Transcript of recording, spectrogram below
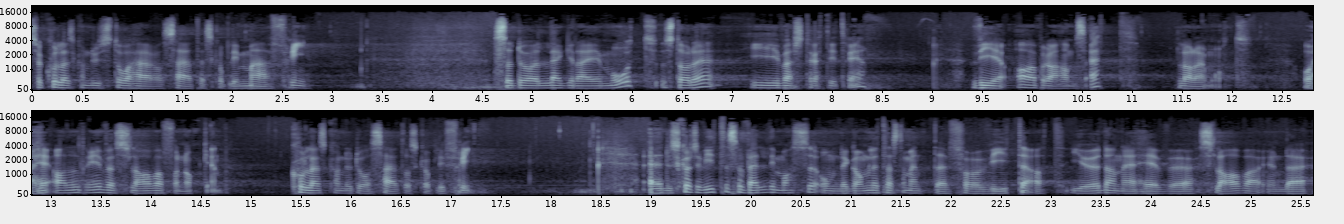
Så hvordan kan du stå her og si at jeg skal bli mer fri? Så da legger de imot, står det i vers 33. Vi er Abrahams ett, la de imot, og har aldri vært slaver for noen. Hvordan kan du da si at vi skal bli fri? Du skal ikke vite så veldig masse om Det gamle testamentet for å vite at jødene har vært slaver under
